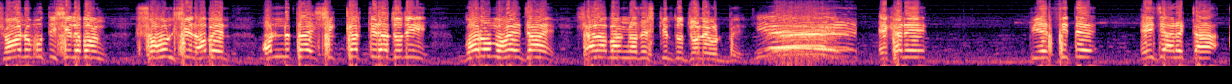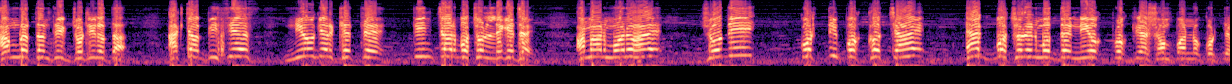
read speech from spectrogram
সহানুভূতিশীল এবং সহনশীল হবেন। অন্যথায় শিক্ষার্থীরা যদি গরম হয়ে যায় সারা বাংলাদেশ কিন্তু জ্বলে উঠবে। এখানে পিএসসিতে এই যে আরেকটা আমলাতান্ত্রিক জটিলতা বিসিএস নিয়োগের ক্ষেত্রে তিন চার বছর লেগে যায়। আমার মনে হয় যদি কর্তৃপক্ষ চায়, এক বছরের মধ্যে নিয়োগ প্রক্রিয়া সম্পন্ন করতে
